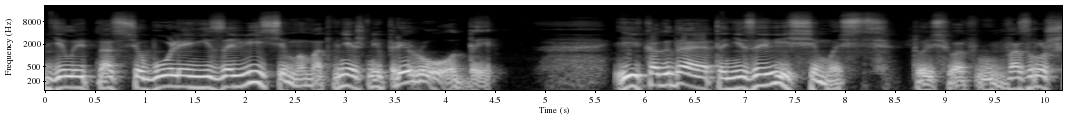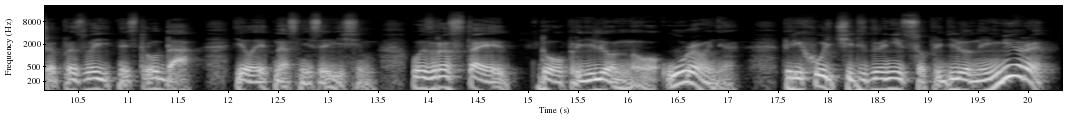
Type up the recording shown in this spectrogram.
делает нас все более независимым от внешней природы. И когда эта независимость, то есть возросшая производительность труда делает нас независимым, возрастает до определенного уровня, переходит через границу определенной меры,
